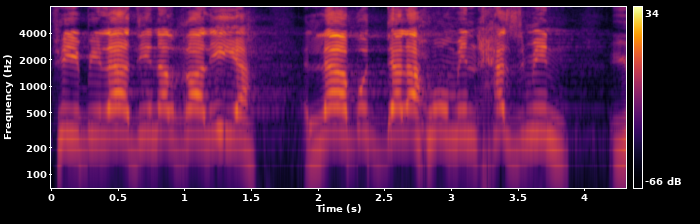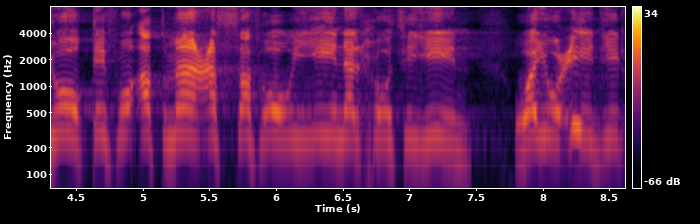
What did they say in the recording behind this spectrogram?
في بلادنا الغالية. لا بد له من حزم يوقف أطماع الصفويين الحوثيين ويعيد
